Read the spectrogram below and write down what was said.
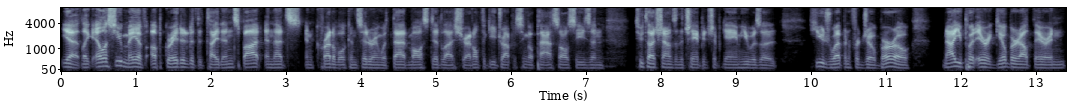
Yeah like lsu may have upgraded at the tight end spot and that's incredible considering what thad moss did last year. I don't think he dropped a single pass all season two touchdowns in the championship game. He was a huge weapon for joe burrow now you put Arik Gilbert out there, and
